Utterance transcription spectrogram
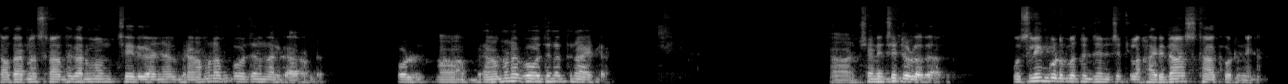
സാധാരണ ശ്രാദ്ധകർമ്മം ചെയ്തു കഴിഞ്ഞാൽ ബ്രാഹ്മണ ഭോജനം നൽകാറുണ്ട്. അപ്പോൾ ബ്രാഹ്മണ ഭോജനത്തിനായിട്ട് ക്ഷണിച്ചിട്ടുള്ളത് മുസ്ലിം കുടുംബത്തിൽ ജനിച്ചിട്ടുള്ള ഹരിദാസ് ഠാക്കൂറിനെയാണ്.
